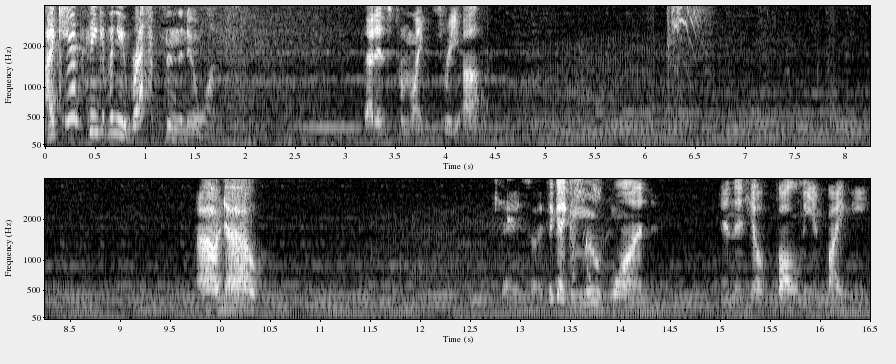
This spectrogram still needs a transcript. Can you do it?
I can't think of any rats in the new ones. That is from like 3 up. Oh no! Okay, so I think I can move one, and then he'll follow me and bite me.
